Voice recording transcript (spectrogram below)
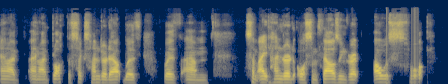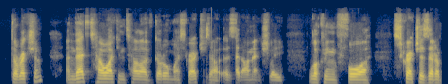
and i and i block the 600 out with with um some 800 or some 1000 grit i will swap direction and that's how i can tell i've got all my scratches out is that i'm actually looking for scratches that are,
